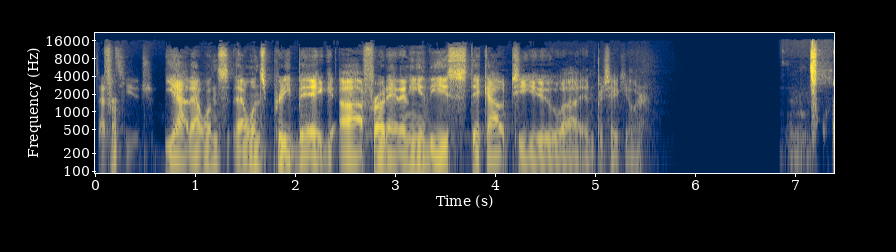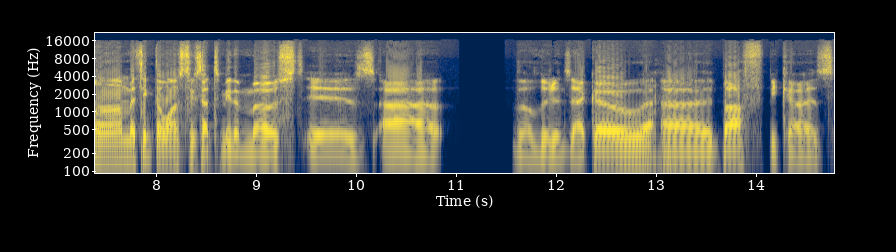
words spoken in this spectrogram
That's For- huge. Yeah, that one's that one's pretty big. Uh, Frodan, any of these stick out to you uh, in particular? Um, I think the one sticks out to me the most is uh, the Luden's Echo Mhm. uh, buff because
